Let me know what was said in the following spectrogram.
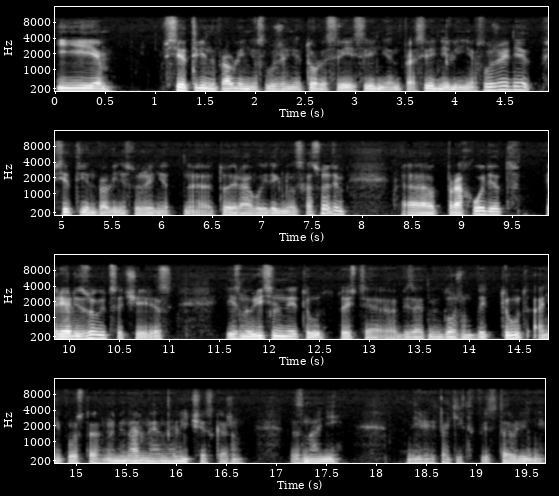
И все три направления служения Торы, средняя, средняя линия служения, все три направления служения э, Тойра, Авойда и Гмилсхасодим – Э, проходят, реализуются через изнурительный труд. То есть э, обязательно должен быть труд, а не просто номинальное наличие, скажем, знаний или каких-то представлений.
